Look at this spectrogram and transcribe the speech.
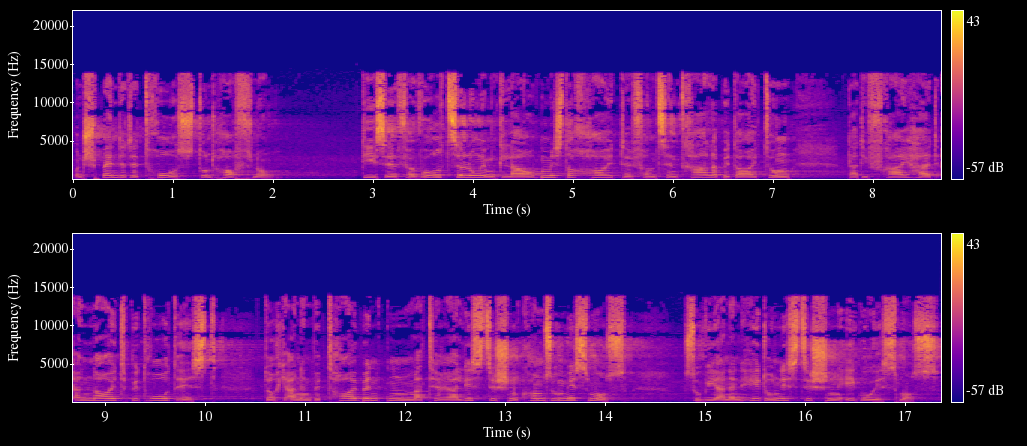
und spendete Trost und Hoffnung. Diese Verwurzelung im Glauben ist auch heute von zentraler Bedeutung, da die Freiheit erneut bedroht ist durch einen betäubenden materialistischen Konsumismus sowie einen hedonistischen Egoismus.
